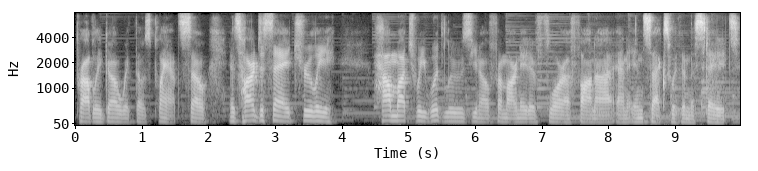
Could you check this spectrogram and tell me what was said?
probably go with those plants. So it's hard to say truly how much we would lose, you know, from our native flora, fauna, and insects within the state.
